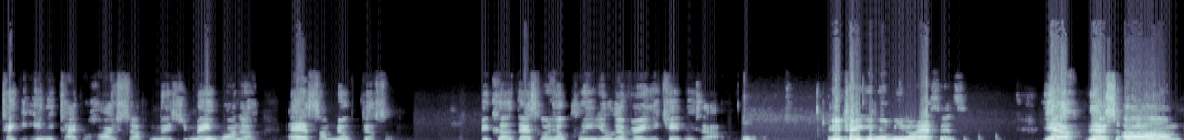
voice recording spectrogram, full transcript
taking any type of harsh supplements, you may want to add some milk thistle because that's going to help clean your liver and your kidneys out. Hmm. Are you taking amino acids? Yeah, that's um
